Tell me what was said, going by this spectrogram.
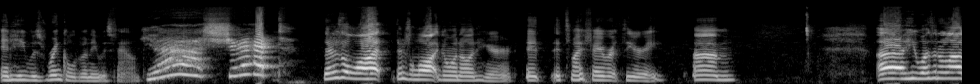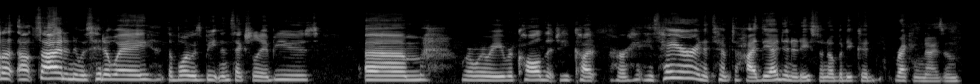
and he was wrinkled when he was found. yeah, shit. There's a lot. There's a lot going on here. It, it's my favorite theory. Um. Uh, he wasn't allowed outside, and he was hid away. The boy was beaten and sexually abused. Um, where we recalled that he cut her his hair in an attempt to hide the identity, so nobody could recognize him.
